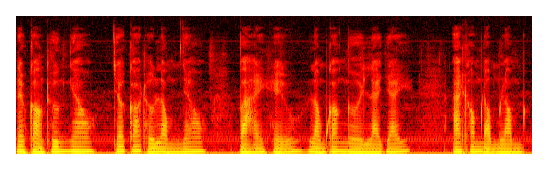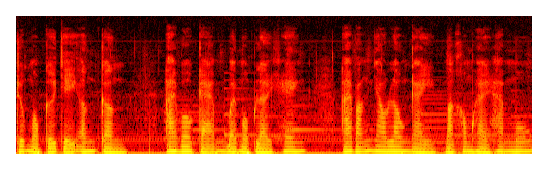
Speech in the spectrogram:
nếu còn thương nhau, chớ có thử lòng nhau, và hãy hiểu lòng con người là giấy. Ai không động lòng trước một cử chỉ ân cần, ai vô cảm bởi một lời khen, ai vắng nhau lâu ngày mà không hề ham muốn,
